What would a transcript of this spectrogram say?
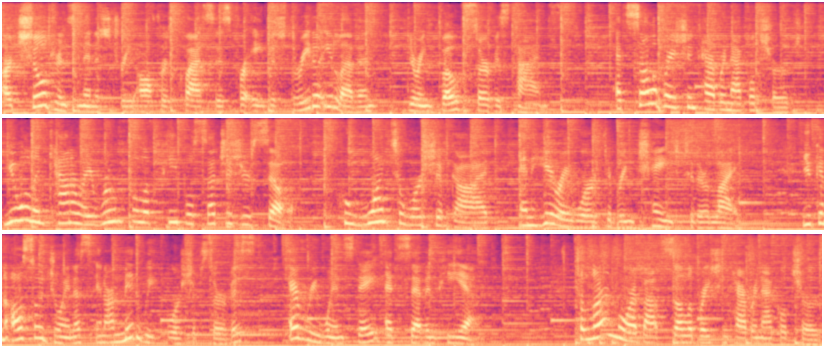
Our children's ministry offers classes for ages 3 to 11 during both service times. At Celebration Tabernacle Church, you will encounter a room full of people such as yourself who want to worship God and hear a word to bring change to their life. You can also join us in our midweek worship service every Wednesday at 7 p.m. To learn more about Celebration Tabernacle Church,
